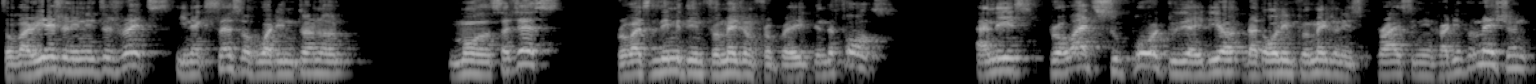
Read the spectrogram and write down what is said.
So variation in interest rates in excess of what internal models suggest provides limited information for predicting defaults. And this provides support to the idea that all information is pricing in hard information.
